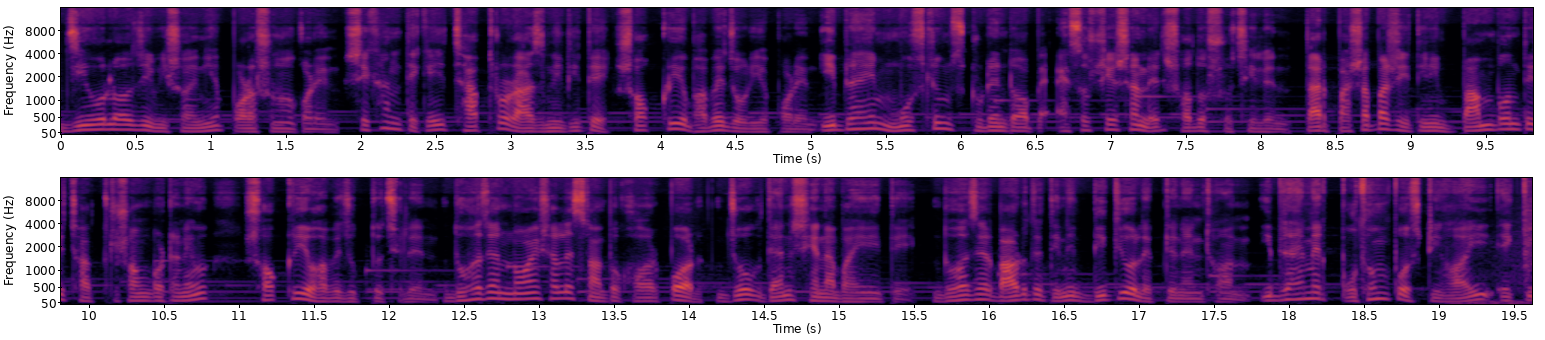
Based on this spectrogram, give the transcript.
জিওলজি বিষয় নিয়ে পড়াশোনা করেন। সেখান থেকেই ছাত্র রাজনীতিতে সক্রিয়ভাবে জড়িয়ে পড়েন। ইব্রাহিম মুসলিম স্টুডেন্ট অব অ্যাসোসিয়েশনের সদস্য ছিলেন। তার পাশাপাশি তিনি বামপন্থী ছাত্র সংগঠনেও সক্রিয়ভাবে যুক্ত ছিলেন। দু হাজার নয় সালে স্নাতক হওয়ার পর যোগ দেন সেনাবাহিনীতে। দু হাজার তিনি দ্বিতীয় লেফটেন্যান্ট হন। ইব্রাহিমের প্রথম পোস্টিং হয় একটি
